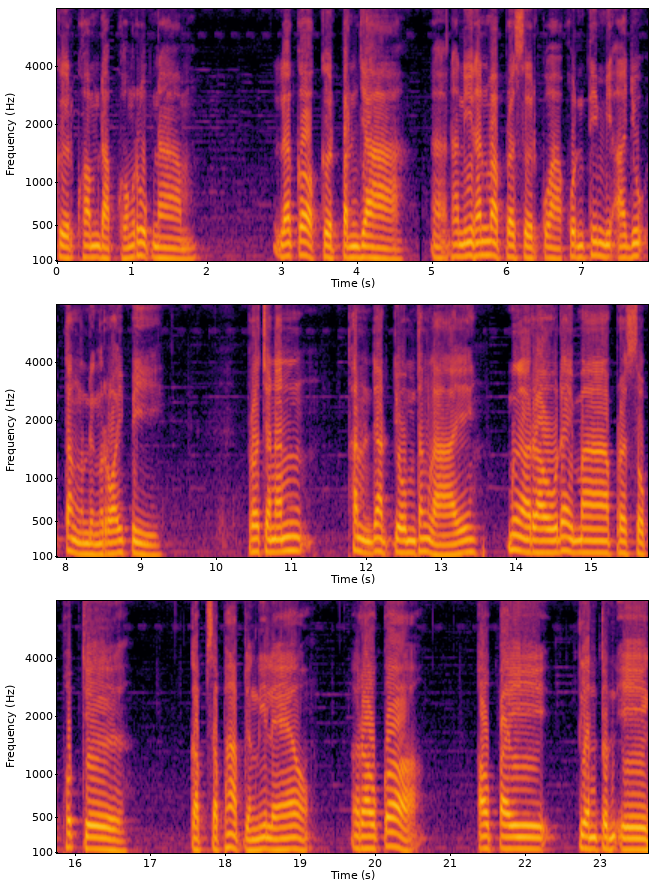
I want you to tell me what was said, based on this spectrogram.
เกิดความดับของรูปนาม แล้วก็เกิดปัญญาท่านนี้ท่านว่าประเสริฐกว่าคนที่มีอายุตั้งหนึ่งร้อยปี เพราะฉะนั้นท่านญาติโยมทั้งหลาย เมื่อเราได้มาประสบพบเจอ กับสภาพอย่างนี้แล้ว เราก็เอาไป ตือนตนเอง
